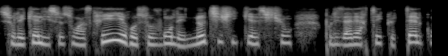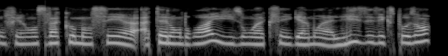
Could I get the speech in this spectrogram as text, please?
sur lesquelles ils se sont inscrits, ils recevront des notifications pour les alerter que telle conférence va commencer euh, à tel endroit. Ils ont accès également à la liste des exposants,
